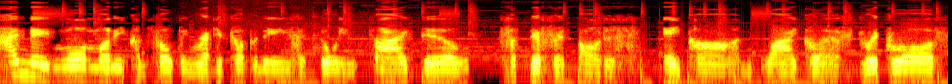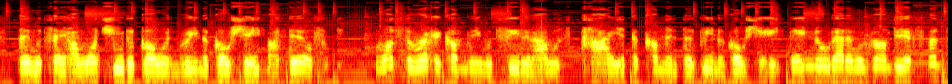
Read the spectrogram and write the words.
I made more money consulting record companies and doing side deals for different artists. Akon, Wyclef, Rick Ross, they would say, I want you to go and renegotiate my deal for me. Once the record company would see that I was hired to come in to renegotiate, they knew that it was going to be expensive.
